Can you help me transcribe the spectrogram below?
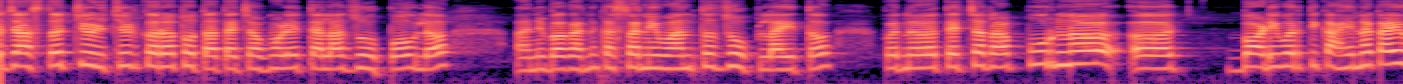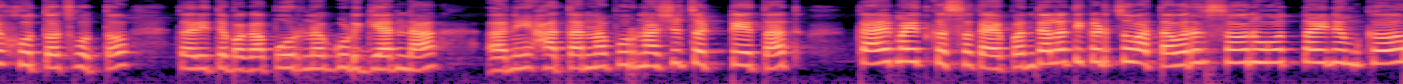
रुद्र जास्त चिडचिड करत होता त्याच्यामुळे त्याला झोपवलं. आणि बघा ना कसा निवांत झोपला इथं. पण त्याच्या ना पूर्ण बॉडीवरती काही ना काही होतंच होतं. तरी ते बघा पूर्ण गुडघ्यांना आणि हातांना पूर्ण असे चट्टे येतात. काय माहीत कसं काय पण त्याला तिकडचं वातावरण सहन होत नाही नेमकं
